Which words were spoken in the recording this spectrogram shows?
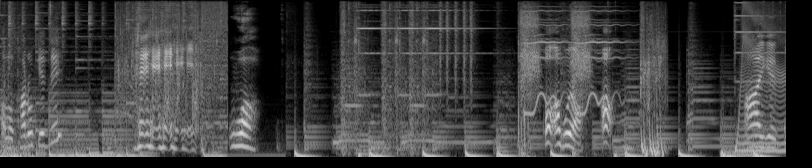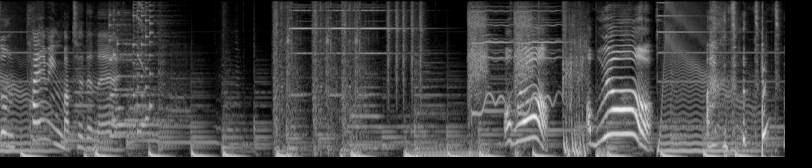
봐봐 바로 깨지? 우와. 어, 아, 뭐야. 아. 아, 이게 좀 타이밍 맞춰야 되네. 어, 뭐야. 아, 뭐야. 아, 또 툴툴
